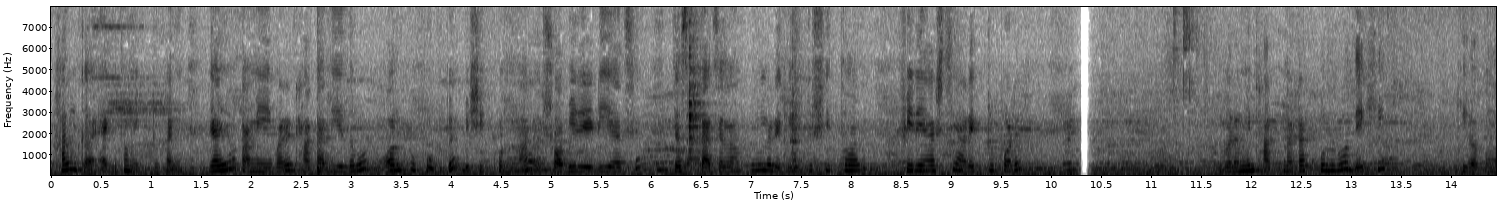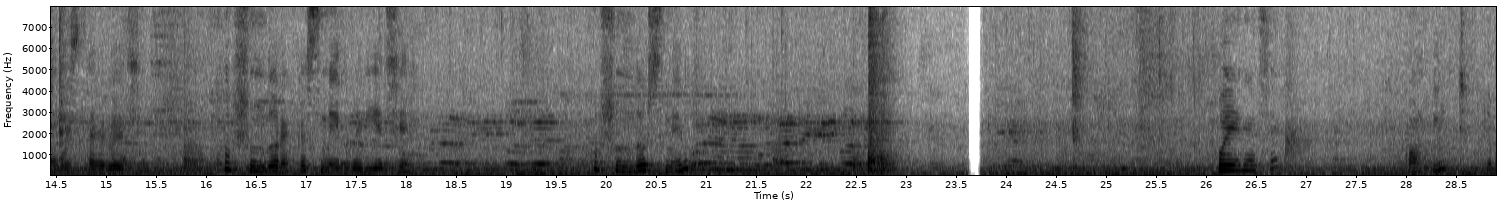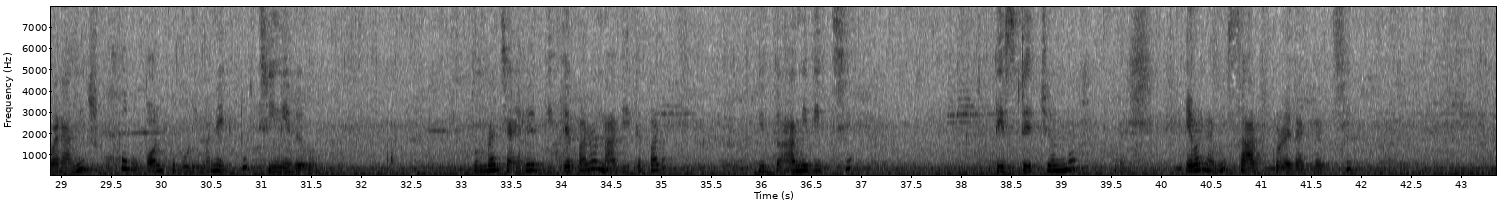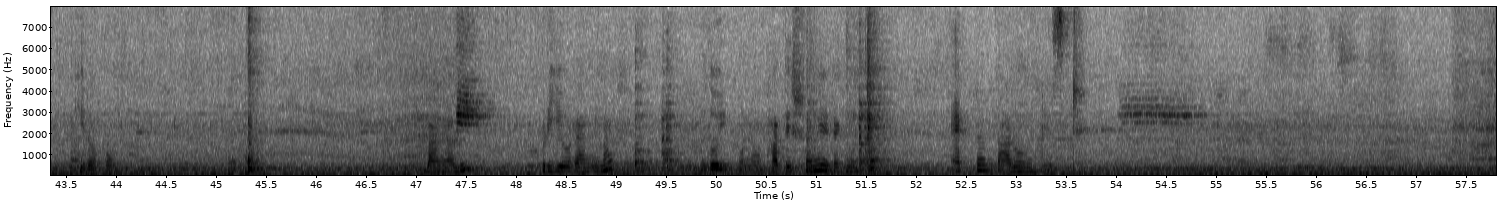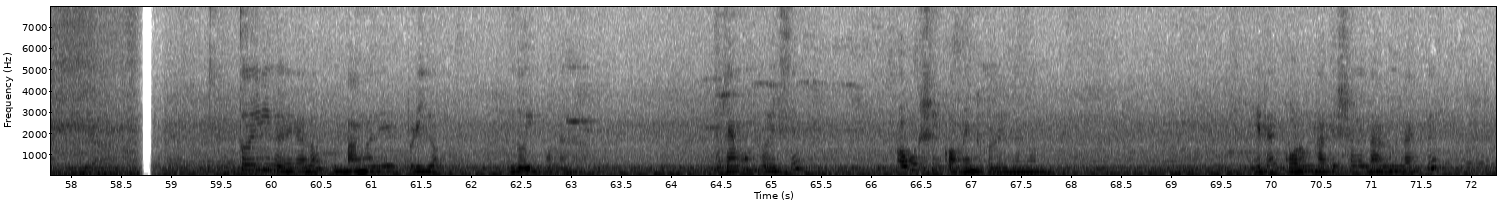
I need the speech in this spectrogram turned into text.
হালকা, একদম একটুখানি। যাই হোক, আমি এবারে ঢাকা দিয়ে দেবো। অল্প ফুটবে, বেশিক্ষণ না, সবই রেডি আছে। জাস্ট কাঁচা লঙ্কাগুলো রেখে একটু সিদ্ধ হবে। ফিরে আসছি আর একটু পরে। এবার আমি ঢাকনাটা খুলবো, দেখি কীরকম অবস্থায় রয়েছে। খুব সুন্দর একটা স্মেল বেরিয়েছে। খুব সুন্দর স্মেল হয়ে গেছে। কমপ্লিট এবারে আমি খুব অল্প পরিমাণে একটু চিনি দেবো। তোমরা চাইলে দিতে পারো, না দিতে পারো। কিন্তু আমি দিচ্ছি টেস্টের জন্য। ব্যাস, এবার আমি সার্ভ করে দেখাচ্ছি কীরকম। বাঙালি প্রিয় রান্না দই পোনা। ভাতের সঙ্গে এটা কিন্তু একটা দারুণ টেস্ট। তৈরি হয়ে গেল বাঙালির প্রিয় দই পোনা। কেমন হয়েছে? অবশ্যই কমেন্ট করে জানান এটা গরম ভাতের সঙ্গে দারুণ লাগবে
